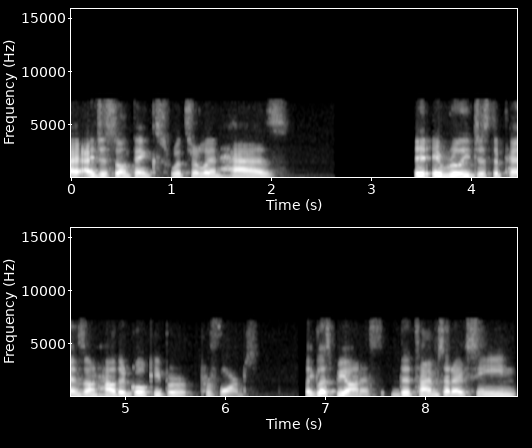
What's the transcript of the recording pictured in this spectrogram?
I, I just don't think Switzerland has. It, it really just depends on how their goalkeeper performs. Like, let's be honest. The times that I've seen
